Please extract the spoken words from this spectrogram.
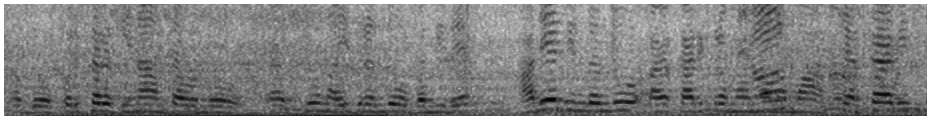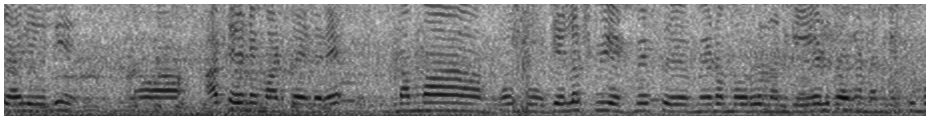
ಒಂದು ಪರಿಸರ ದಿನ ಅಂತ ಒಂದು ಜೂನ್ ಐದರಂದು ಬಂದಿದೆ. ಅದೇ ದಿನದಂದು ಆ ಕಾರ್ಯಕ್ರಮವನ್ನು ನಮ್ಮ ಸರ್ಕಾರಿ ಶಾಲೆಯಲ್ಲಿ ಆಚರಣೆ ಮಾಡ್ತಾ ಇದ್ದಾರೆ. ನಮ್ಮ ಒಂದು ಜಯಲಕ್ಷ್ಮಿ ಅಡ್ಮಿಸ್ ಮೇಡಮ್ ಅವರು ನನಗೆ ಹೇಳಿದಾಗ ನನಗೆ ತುಂಬ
